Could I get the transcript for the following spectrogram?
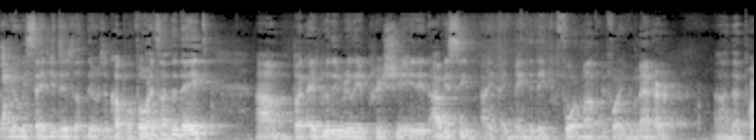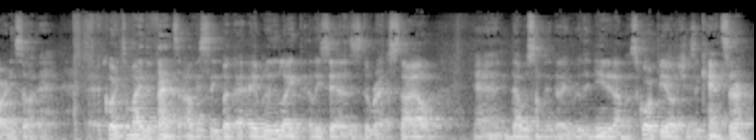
Yeah. We always say you- there's a, there was a couple thorns on the date, um, but I really, really appreciated. Obviously, I, I made the date before a month before I even met her, uh, that party. So, uh, according to my defense, obviously, but I, I really liked Alicia's direct style, and that was something that I really needed. I'm a Scorpio. She's a Cancer.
